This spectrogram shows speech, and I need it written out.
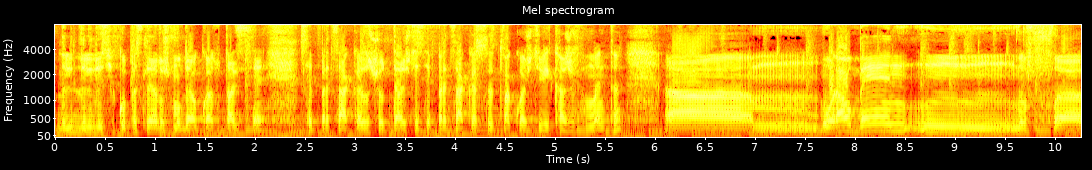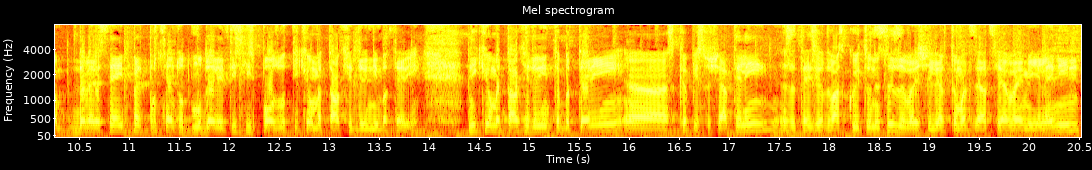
дали, дали да си купя следващ модел, когато тази се, се прецака, защото тази ще се прецака с това, което ще ви кажа в момента. А, м, Oral-B е, м, в а, 95% от моделите си използват никел-метал батерии. Никел-метал батерии, а, скъпи слушатели, за тези от вас, които не са завършили автоматизация в Еми Ленин,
